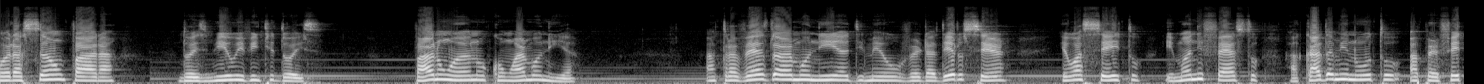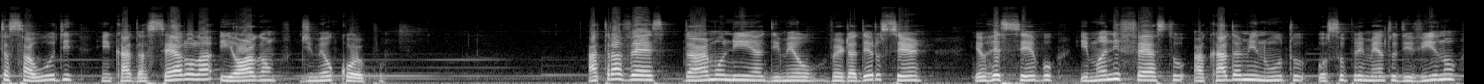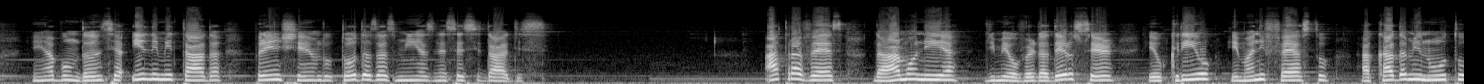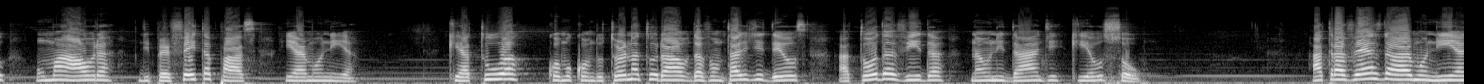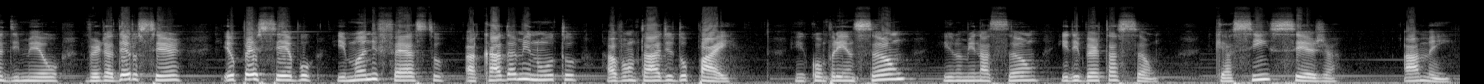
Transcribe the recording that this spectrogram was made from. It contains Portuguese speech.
Oração para 2022 Para um ano com harmonia. Através da harmonia de meu verdadeiro ser, eu aceito e manifesto a cada minuto a perfeita saúde em cada célula e órgão de meu corpo. Através da harmonia de meu verdadeiro ser, eu recebo e manifesto a cada minuto o suprimento divino em abundância ilimitada, preenchendo todas as minhas necessidades. Através da harmonia de meu verdadeiro ser, eu crio e manifesto a cada minuto uma aura de perfeita paz e harmonia, que atua como condutor natural da vontade de Deus a toda a vida na unidade que eu sou. Através da harmonia de meu verdadeiro ser, eu percebo e manifesto a cada minuto a vontade do Pai, em compreensão, iluminação e libertação. Que assim seja. Amém.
